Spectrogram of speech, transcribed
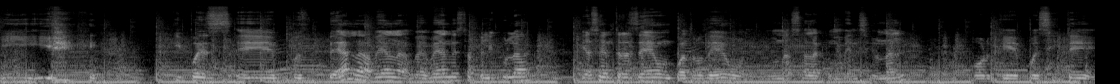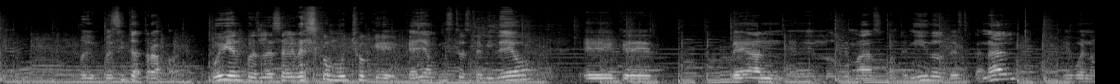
Y, y pues, eh, pues véanla, véanla, vean esta película, ya sea en 3D o en 4D o en una sala convencional, porque pues sí te, pues, pues sí te atrapa. Muy bien, pues les agradezco mucho que, hayan visto este video, eh, que vean eh, los demás contenidos de este canal, que bueno,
